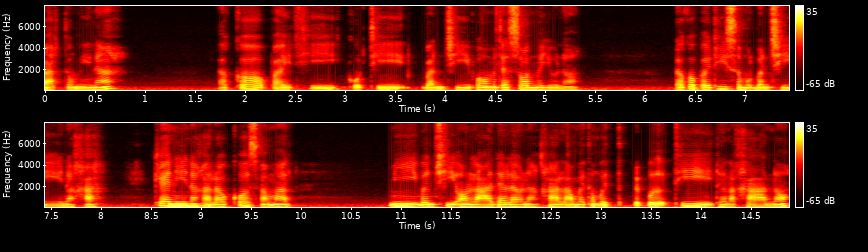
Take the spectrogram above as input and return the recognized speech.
บัตรตรงนี้นะ แล้วก็ไปที่กดที่บัญชีเพราะมันจะซ่อนไว้อยู่เนาะ แล้วก็ไปที่สมุดบัญชีนะคะ แค่นี้นะคะเราก็สามารถมีบัญชีออนไลน์ได้แล้วนะคะ เราไม่ต้องไปไปเปิดที่ธนาคารเนาะ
